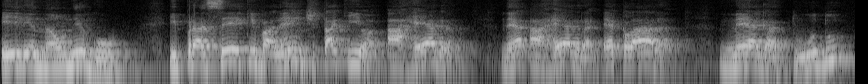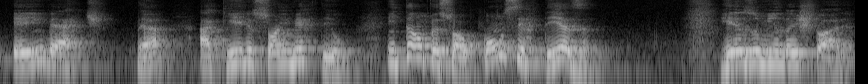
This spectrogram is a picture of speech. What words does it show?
Ele não negou. E para ser equivalente, tá aqui, ó, a regra, né? A regra é clara nega tudo e inverte. Né? Aqui ele só inverteu. Então, pessoal, com certeza, resumindo a história,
